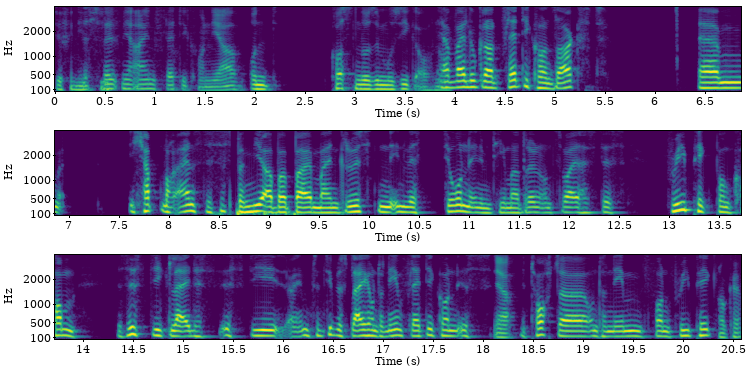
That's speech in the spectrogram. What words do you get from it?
Definitiv. das fällt mir ein, Flaticon, ja. Und kostenlose Musik auch noch. Ja, weil du gerade Flaticon sagst. Ähm, ich habe noch eins, das ist bei mir aber bei meinen größten Investitionen in dem Thema drin. Und zwar heißt das freepick.com. Das ist die das ist die im Prinzip das gleiche Unternehmen. Flaticon ist ja. eine Tochterunternehmen von Freepick. okay.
